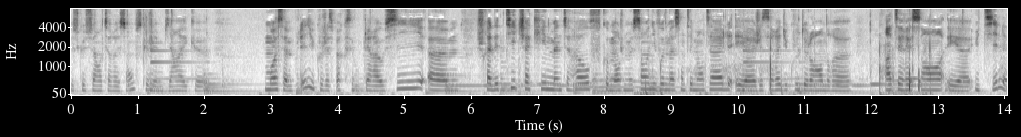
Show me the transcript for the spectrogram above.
parce que c'est intéressant, parce que j'aime bien et que moi ça me plaît, du coup j'espère que ça vous plaira aussi. Euh, je ferai des petits check-in mental health, comment je me sens au niveau de ma santé mentale et j'essaierai du coup de le rendre intéressant et euh, utile.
